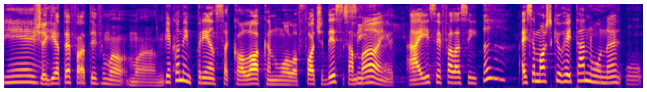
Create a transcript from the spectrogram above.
É. Cheguei até a falar, teve uma, uma... Porque quando a imprensa coloca num holofote desse Sim, tamanho, aí você fala assim, ah, aí você mostra que o rei tá nu, né? O...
